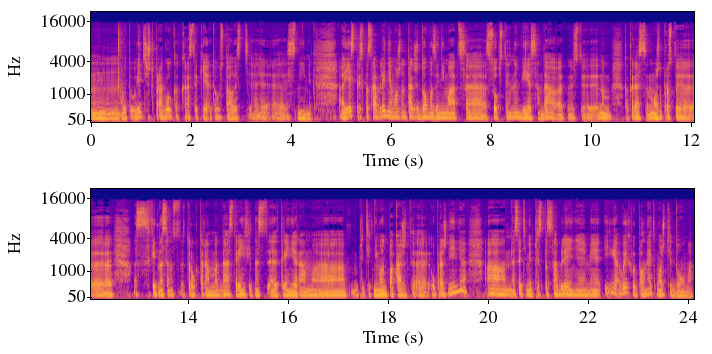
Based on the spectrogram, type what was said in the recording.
Вот увидите, что прогулка как раз-таки эту усталость э, э, снимет. А есть приспособления, можно также дома заниматься собственным весом, да, то есть, э, ну, как раз можно просто э, с фитнес-инструктором, да, с фитнес-тренером э, прийти к нему, он покажет э, упражнения э, с этими приспособлениями, и вы их выполнять можете дома.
